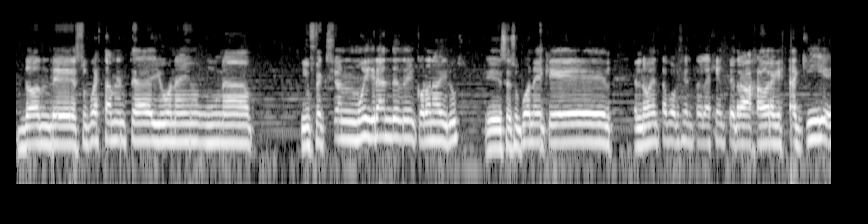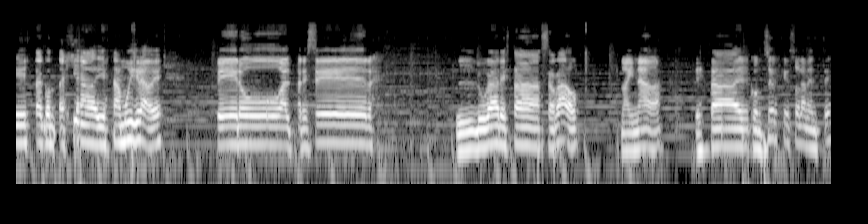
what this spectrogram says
donde supuestamente hay una, una infección muy grande de coronavirus. Eh, se supone que el, el 90% de la gente trabajadora que está aquí está contagiada y está muy grave, pero al parecer el lugar está cerrado, no hay nada, está el conserje solamente.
